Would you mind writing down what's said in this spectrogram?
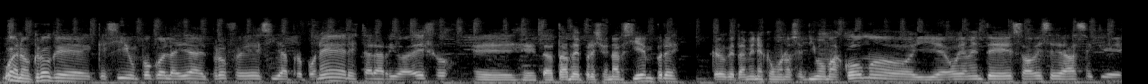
Bueno, creo que, sí, un poco la idea del profe es ir a proponer, estar arriba de ellos, eh, tratar de presionar siempre. Creo que también es como nos sentimos más cómodos y obviamente eso a veces hace que,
